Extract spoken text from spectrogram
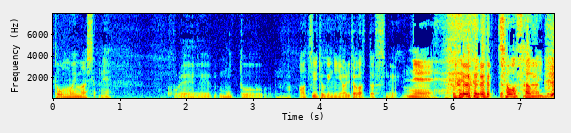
と思いましたね。これ、もっと、暑い時にやりたかったですね。ねえ。超寒いんで。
